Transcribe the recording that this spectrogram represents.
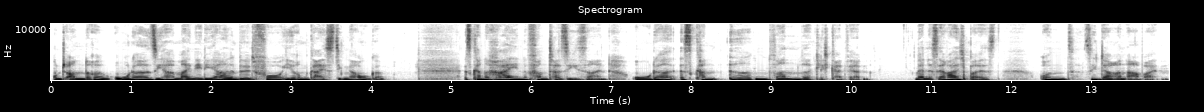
und andere, oder sie haben ein Idealbild vor ihrem geistigen Auge. Es kann reine Fantasie sein oder es kann irgendwann Wirklichkeit werden, wenn es erreichbar ist und sie daran arbeiten.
